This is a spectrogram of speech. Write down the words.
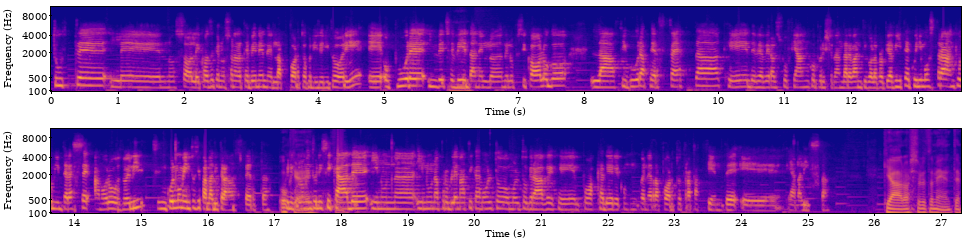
tutte le, so, le, cose che non sono andate bene nel rapporto con i genitori, e, oppure invece mm. veda nel, nello psicologo la figura perfetta che deve avere al suo fianco per riuscire ad andare avanti con la propria vita e quindi mostra anche un interesse amoroso e lì in quel momento si parla di transfert, okay. quindi in quel momento lì si cade in, un, in una problematica molto, molto grave che può accadere comunque nel rapporto tra paziente e, e analista. Chiaro, assolutamente.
